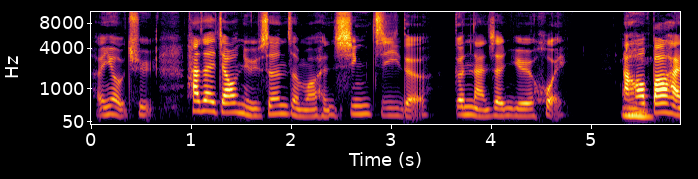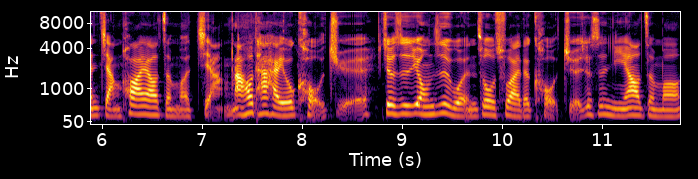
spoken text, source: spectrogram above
很有趣，他在教女生怎么很心机的跟男生约会。然后包含讲话要怎么讲，然后他还有口诀，就是用日文做出来的口诀，就是你要怎么，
